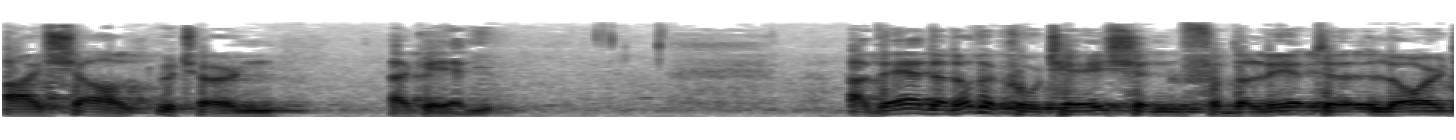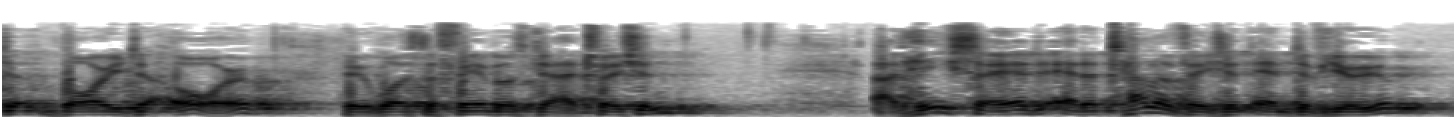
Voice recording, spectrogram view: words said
I shall return again. And then another quotation from the late Lord Boyd Orr, who was the famous dietitian, and he said in a television interview,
